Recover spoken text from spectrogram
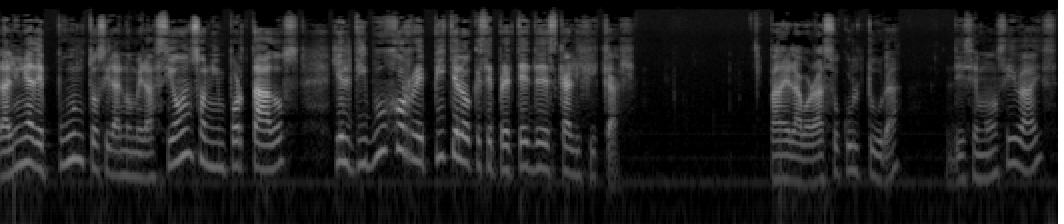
la línea de puntos y la numeración son importados y el dibujo repite lo que se pretende descalificar. Para elaborar su cultura, dice Monsiváis,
